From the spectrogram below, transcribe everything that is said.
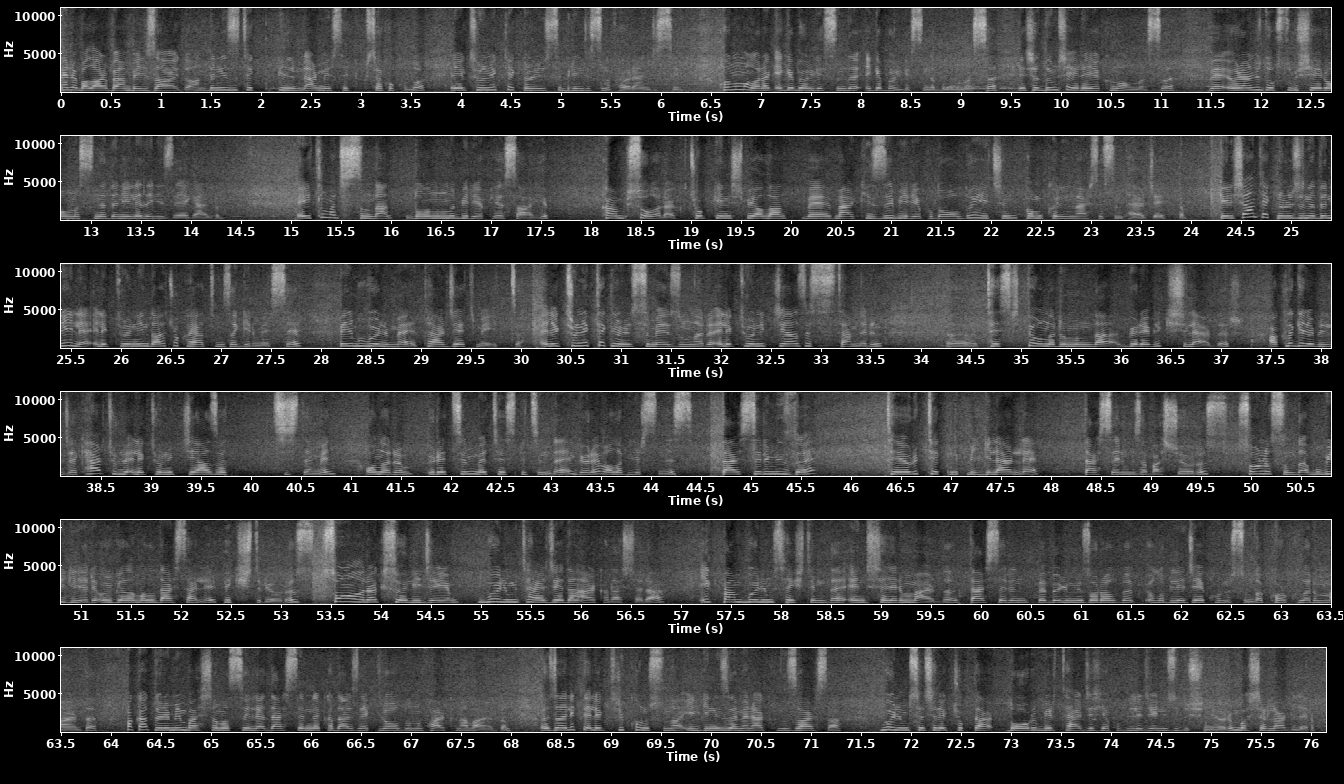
Merhabalar ben Beyza Aydoğan. Denizli Teknik Bilimler Meslek Yüksekokulu Elektronik Teknolojisi 1. sınıf öğrencisiyim. Konum olarak Ege bölgesinde Ege bölgesinde bulunması, yaşadığım şehre yakın olması ve öğrenci dostu bir şehir olması nedeniyle Denizli'ye geldim. Eğitim açısından donanımlı bir yapıya sahip, kampüs olarak çok geniş bir alan ve merkezi bir yapıda olduğu için Pamukkale Üniversitesi'ni tercih ettim. Gelişen teknoloji nedeniyle elektroniğin daha çok hayatımıza girmesi beni bu bölüme tercih etmeye itti. Elektronik teknolojisi mezunları elektronik cihaz ve sistemlerin e, tespit ve onarımında görevli kişilerdir. Akla gelebilecek her türlü elektronik cihaz ve sistemin onarım, üretim ve tespitinde görev alabilirsiniz. Derslerimizde teorik teknik bilgilerle derslerimize başlıyoruz. Sonrasında bu bilgileri uygulamalı derslerle pekiştiriyoruz. Son olarak söyleyeceğim, bu bölümü tercih eden arkadaşlara ilk ben bu bölümü seçtiğimde endişelerim vardı. Derslerin ve bölümün zor ol- olabileceği konusunda korkularım vardı. Fakat dönemin başlamasıyla derslerin ne kadar zevkli olduğunu farkına vardım. Özellikle elektrik konusuna ilginiz ve merakınız varsa bu bölümü seçerek çok da doğru bir tercih yapabileceğinizi düşünüyorum. Başarılar dilerim.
